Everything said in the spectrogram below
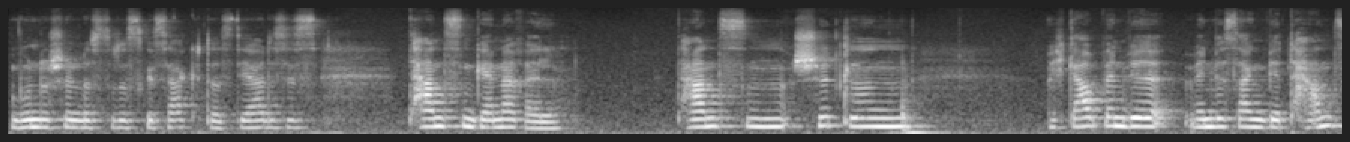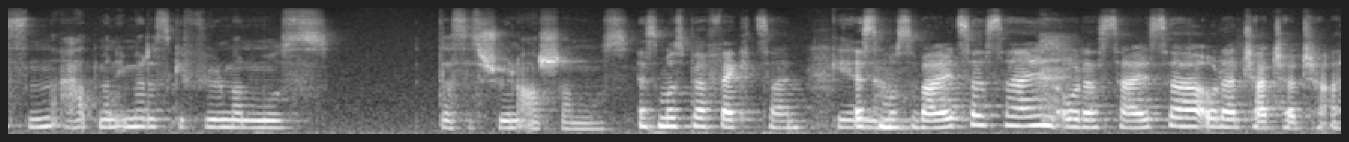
Wunderschön, dass du das gesagt hast. Ja, das ist Tanzen generell. Tanzen, schütteln, ich glaube, wenn wir, wenn wir sagen, wir tanzen, hat man immer das Gefühl, man muss, dass es schön ausschauen muss. Es muss perfekt sein. Genau. Es muss Walzer sein oder Salsa oder Cha-Cha-Cha.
